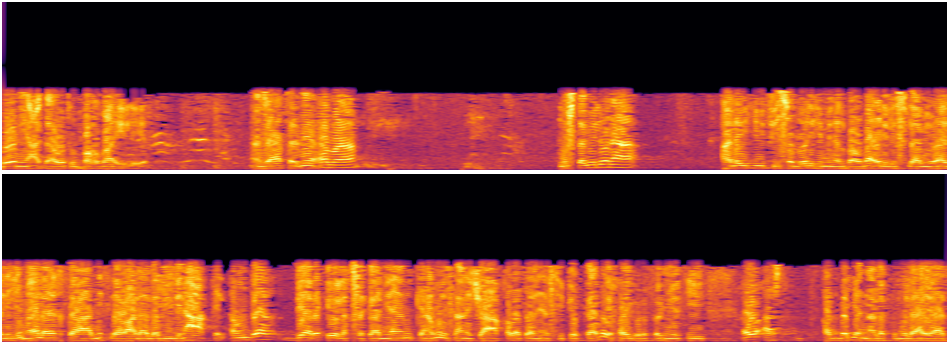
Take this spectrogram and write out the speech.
بۆنی عداوة و بەغضائی لێ ئەنجا فەرمێ ئەمە عليه في صدوره من البغضاء للإسلام وأهله ما لا يخفى مثله على لبيب عاقل. أو ده ديارك يقول لك يعني كهو إنسان عاقلة أن يسي في كابو يخير فرميتي أو قد بينا لكم الآيات.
